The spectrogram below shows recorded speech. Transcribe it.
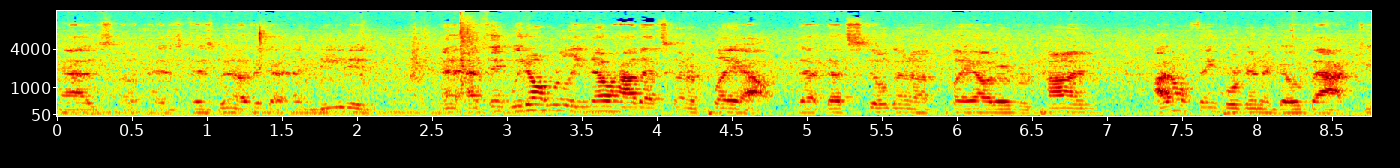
has, uh, has, has been, I think, a, a needed, and I think we don't really know how that's going to play out. That, that's still going to play out over time. I don't think we're going to go back to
